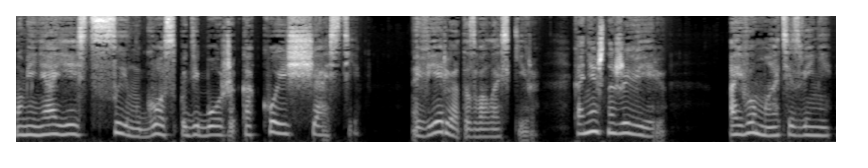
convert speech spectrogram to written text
У меня есть сын, Господи Боже, какое счастье! Верю, отозвалась Кира. Конечно же, верю. А его мать, извини.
